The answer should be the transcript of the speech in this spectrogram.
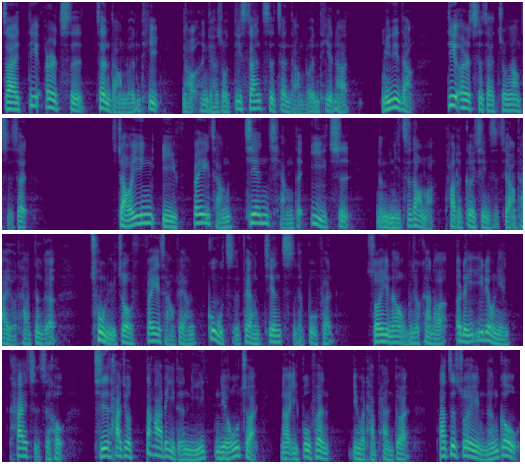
在第二次政党轮替，然后应该说第三次政党轮替，那民进党第二次在中央执政，小英以非常坚强的意志。那你知道吗？他的个性是这样，他有他那个处女座非常非常固执、非常坚持的部分。所以呢，我们就看到二零一六年开始之后，其实他就大力的扭扭转那一部分，因为他判断他之所以能够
